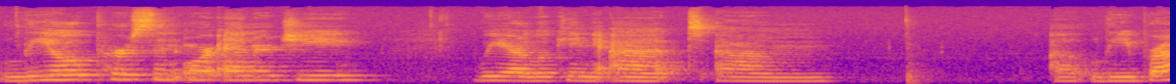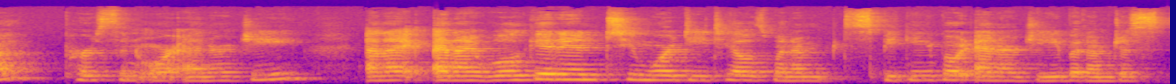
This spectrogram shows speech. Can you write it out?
Leo person or energy. We are looking at um, Libra person or energy. And I, and I will get into more details when I'm speaking about energy, but I'm just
